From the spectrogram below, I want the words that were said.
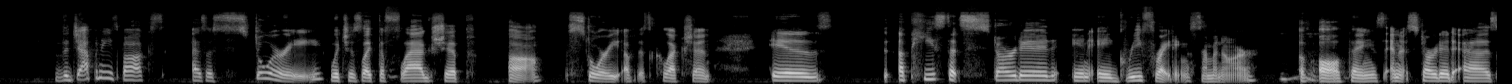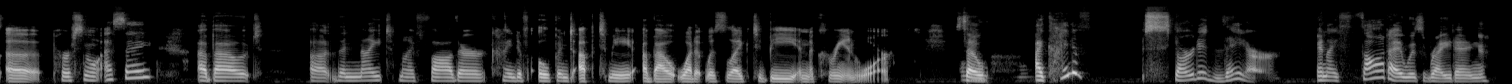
the Japanese box as a story, which is like the flagship uh, story of this collection, is a piece that started in a grief writing seminar mm-hmm. of all things. And it started as a personal essay about uh, the night my father kind of opened up to me about what it was like to be in the Korean War. So oh. I kind of started there and I thought I was writing,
